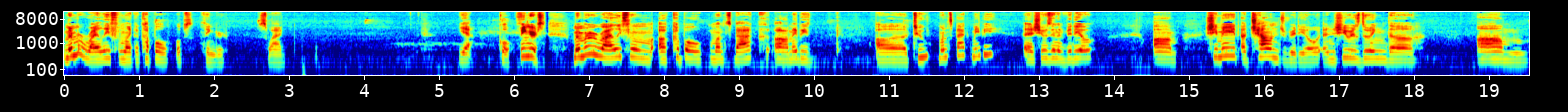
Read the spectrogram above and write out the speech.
remember Riley from like a couple, oops, finger, swag. Yeah, cool, fingers. Remember Riley from a couple months back, uh, maybe uh, two months back, maybe? And she was in a video. Um, she made a challenge video, and she was doing the, um,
